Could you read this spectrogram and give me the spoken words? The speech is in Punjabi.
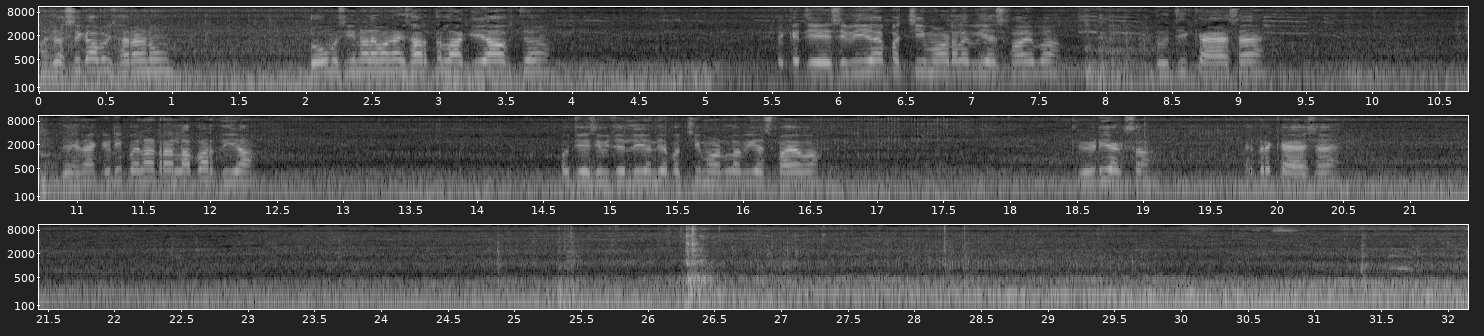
ਹਾਂ ਸਤਿ ਸ਼੍ਰੀ ਅਕਾਲ ਬਈ ਸਾਰਿਆਂ ਨੂੰ। ਦੋ ਮਸ਼ੀਨਾਂ ਵਾਲੇ ਵਾਂਗਾ ਸ਼ਰਤ ਲੱਗ ਗਈ ਆਪਸ ਚ। ਇੱਕ ਜੇਸੀਬੀ ਹੈ 25 ਮਾਡਲ VS5 ਆ ਦੂਜੀ ਕੈਸ ਹੈ। ਦੇਖਦੇ ਕਿਹੜੀ ਪਹਿਲਾਂ ਟਰਾਲਾ ਭਰਦੀ ਆ। ਉਹ ਜੇਸੀਬੀ ਚੱਲੀ ਜਾਂਦੀ ਆ 25 ਮਾਡਲ VS5 ਆ 3DX ਆ ਇੱਧਰ ਕੈਸ਼ ਹੈ।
